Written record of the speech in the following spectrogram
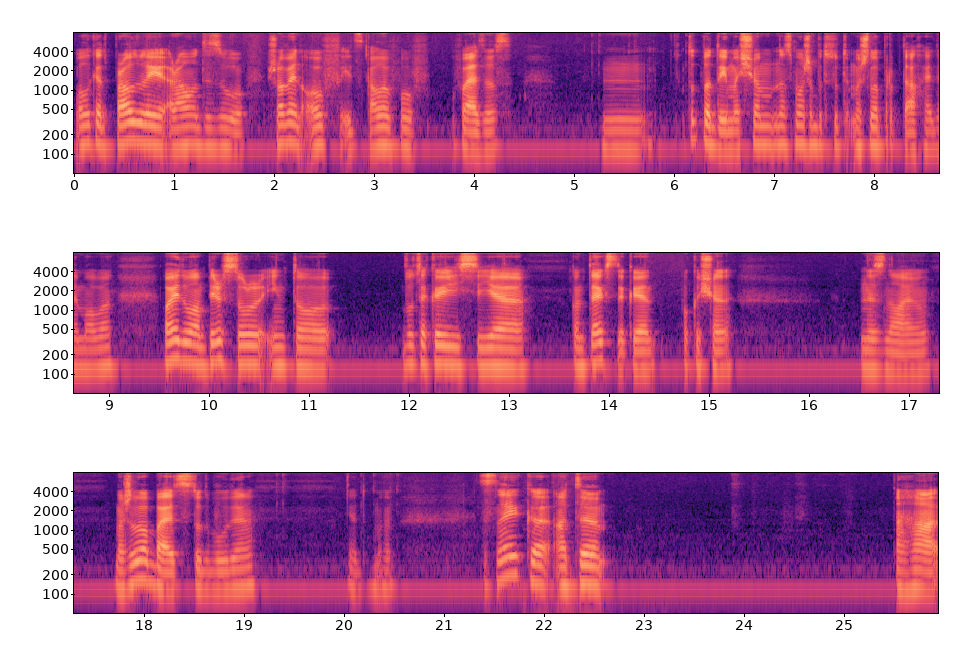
walked proudly around the zoo, showing off its colorful feathers. Тут подивимо, що в нас може бути тут, можливо, про птаха йде мова. Why do vampires store into... Тут якийсь є контекст, який я поки що не знаю. Можливо, Бетс тут буде. Я думаю. The snake at... Ага,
